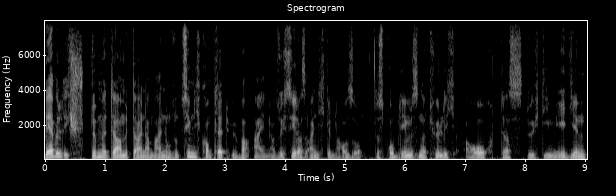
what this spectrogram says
Bärbel, ich stimme da mit deiner Meinung so ziemlich komplett überein. Also ich sehe das eigentlich genauso. Das Problem ist natürlich auch, dass durch die Medien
